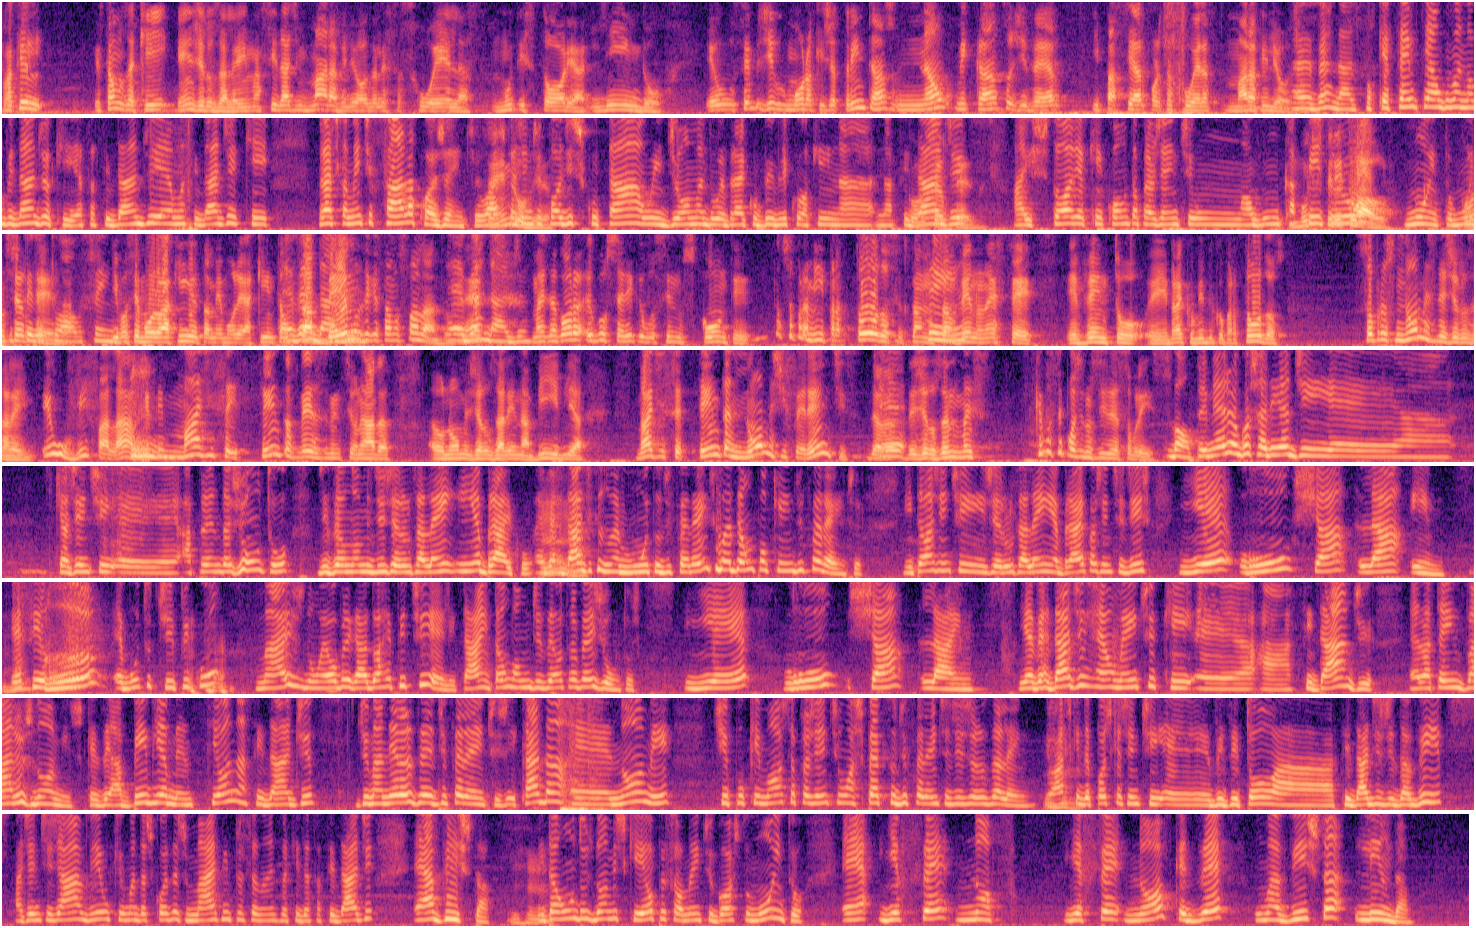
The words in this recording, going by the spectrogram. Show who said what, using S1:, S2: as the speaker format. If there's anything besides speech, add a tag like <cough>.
S1: Raquel, estamos aqui em Jerusalém, uma cidade maravilhosa, essas ruelas, muita história, lindo. Eu sempre digo, moro aqui já há 30 anos, não me canso de ver e passear por essas ruelas maravilhosas.
S2: É verdade, porque sempre tem alguma novidade aqui. Essa cidade é uma cidade que praticamente fala com a gente. Eu
S1: Sem
S2: acho que a gente
S1: dúvidas.
S2: pode escutar o idioma do hebraico bíblico aqui na, na
S1: Com
S2: cidade.
S1: certeza.
S2: A história que conta pra gente um, algum capítulo.
S1: espiritual.
S2: Muito, muito espiritual, sim.
S1: E você morou aqui, eu também morei aqui, então
S2: É
S1: sabemos de que estamos falando.
S2: É
S1: né?
S2: verdade.
S1: Mas agora eu gostaria que você nos conte, não só para mim, para todos que estão, estão vendo nesse evento eh, hebraico bíblico para todos, sobre os nomes de Jerusalém. Eu ouvi falar que tem <clears throat> mais de 600 vezes mencionada o nome de Jerusalém na Bíblia, mais de 70 nomes diferentes da-
S2: É.
S1: de Jerusalém, mas que você pode nos dizer sobre isso?
S2: Bom, primeiro eu gostaria de a- que a gente eh, aprenda junto dizer o nome de Jerusalém em hebraico. É
S1: Hum.
S2: verdade que não é muito diferente, mas é um pouquinho diferente. Então a gente Jerusalém em hebraico a gente diz Yerushalayim. Esse r é muito típico, <laughs> mas não é obrigado a repetir ele, tá? Então vamos dizer outra vez juntos. Yerushalayim. E é verdade realmente que é, a cidade ela tem vários nomes. Quer dizer, a Bíblia menciona a cidade de maneiras eh, diferentes. E cada eh, nome, tipo, que mostra pra gente um aspecto diferente de Jerusalém. Eu acho que depois que a gente eh, visitou a cidade de Davi, a gente já viu que uma das coisas mais impressionantes aqui dessa cidade é a vista.
S1: Uhum.
S2: Então, um dos nomes que eu pessoalmente gosto muito é Yefe Nof. Yefe Nof quer dizer uma vista linda.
